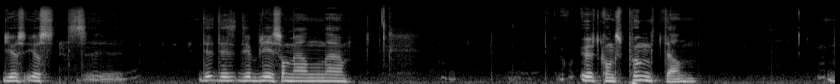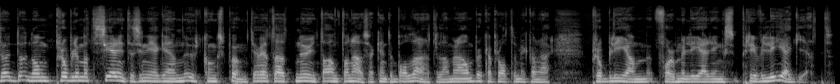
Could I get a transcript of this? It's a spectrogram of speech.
just, just det, det, det, blir som en uh, utgångspunkten de, de, problematiserar inte sin egen utgångspunkt. Jag vet att nu är inte Anton här så jag kan inte bolla den här till honom men han brukar prata mycket om det här problemformuleringsprivilegiet.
